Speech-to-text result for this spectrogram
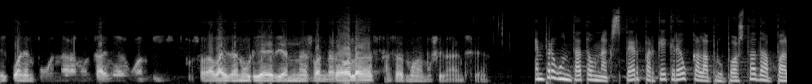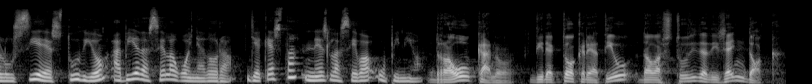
i quan hem pogut anar a la muntanya ho han vist. Pues a la Vall de Núria hi havia unes banderoles, ha estat molt emocionant, sí. Hem preguntat a un expert per què creu que la proposta de Pelusier Studio havia de ser la guanyadora, i aquesta n'és la seva opinió. Raül Cano, director creatiu de l'estudi de disseny DOC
